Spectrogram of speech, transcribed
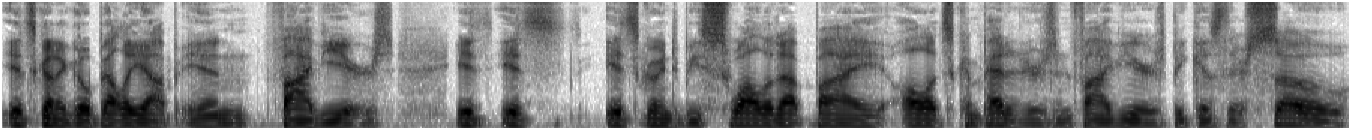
it's going to go belly up in five years. It, it's it's going to be swallowed up by all its competitors in five years because they're so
